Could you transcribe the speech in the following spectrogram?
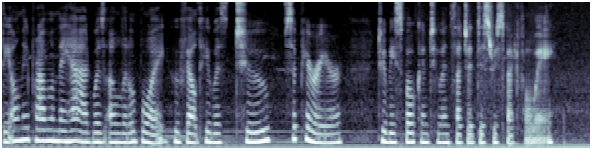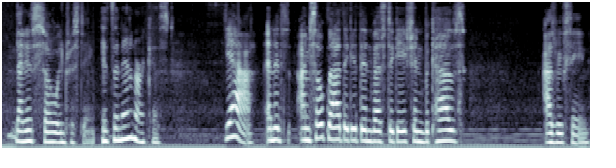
The only problem they had was a little boy who felt he was too superior to be spoken to in such a disrespectful way. That is so interesting. It's an anarchist. Yeah, and it's I'm so glad they did the investigation because as we've seen,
